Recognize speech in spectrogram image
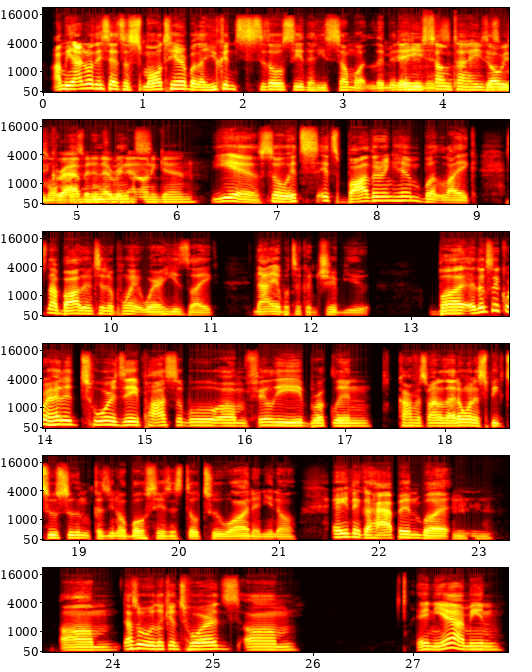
I mean, I know they said it's a small tear, but like you can still see that he's somewhat limited. Yeah, he's his- sometimes he's always mo- grabbing it every now and again. Yeah, so it's it's bothering him, but like it's not bothering to the point where he's like not able to contribute. But it looks like we're headed towards a possible um Philly Brooklyn conference finals. I don't want to speak too soon because you know both series are still two one, and you know anything could happen. But Mhm. um, that's what we're looking towards. Um, and yeah, I mean,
